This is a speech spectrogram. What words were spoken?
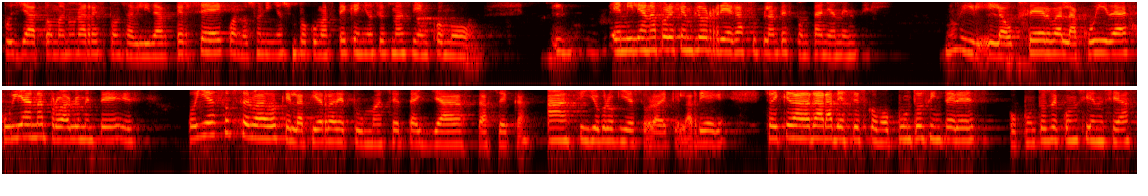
pues ya toman una responsabilidad per se. Cuando son niños un poco más pequeños, es más bien como Emiliana, por ejemplo, riega su planta espontáneamente y la observa, la cuida. Juliana probablemente es, oye, ¿has observado que la tierra de tu maceta ya está seca? Ah, sí, yo creo que ya es hora de que la riegue. Entonces hay que dar a veces como puntos de interés o puntos de conciencia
